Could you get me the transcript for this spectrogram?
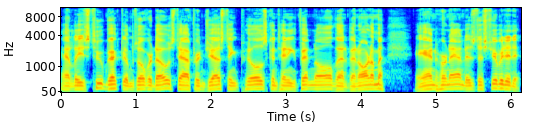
At least two victims overdosed after ingesting pills containing fentanyl that Van Arnam and Hernandez distributed.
